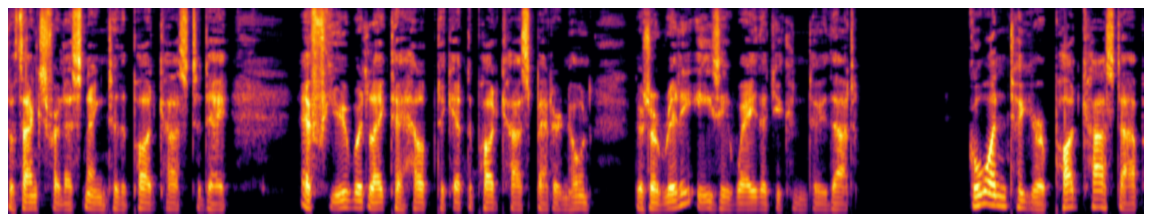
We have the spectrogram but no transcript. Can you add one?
So thanks for listening to the podcast today. If you would like to help to get the podcast better known, there's a really easy way that you can do that. Go into your podcast app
